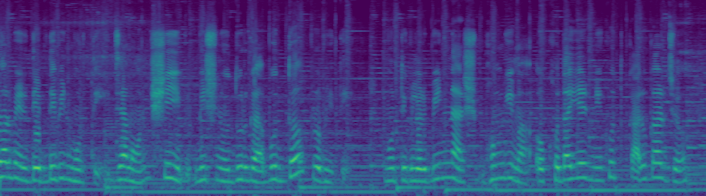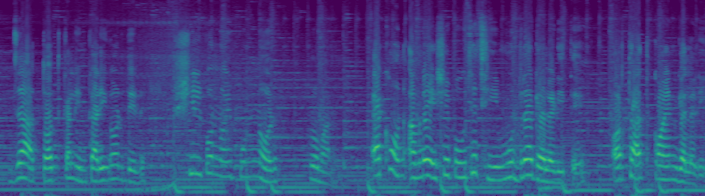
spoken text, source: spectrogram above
ধর্মের দেবদেবীর মূর্তি, যেমন শিব, বিষ্ণু, দুর্গা, বুদ্ধ প্রভৃতি। মূর্তিগুলোর বিন্যাস, ভঙ্গিমা ও খোদাইয়ের নিখুঁত কারুকার্য যা তৎকালীন কারিগরদের শিল্প নৈপুণ্যর প্রমাণ। এখন আমরা এসে পৌঁছেছি মুদ্রা গ্যালারিতে, অর্থাৎ কয়েন গ্যালারি,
